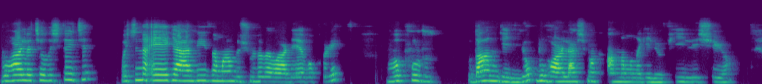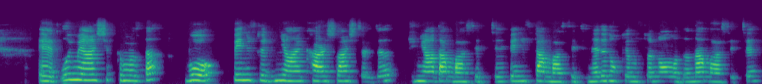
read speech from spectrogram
Buharla çalıştığı için başına E geldiği zaman da şurada da vardı evaporate. Vapurdan geliyor. Buharlaşmak anlamına geliyor. Fiilleşiyor. Evet uymayan şıkkımızda bu Venüs'le Dünya'yı karşılaştırdı. Dünyadan bahsetti. Venüs'ten bahsetti. Neden okyanusların olmadığından bahsetti.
